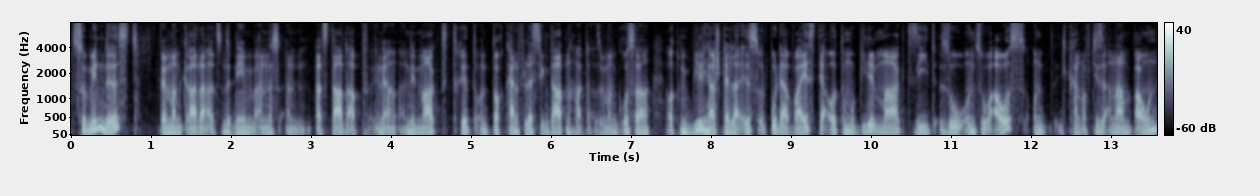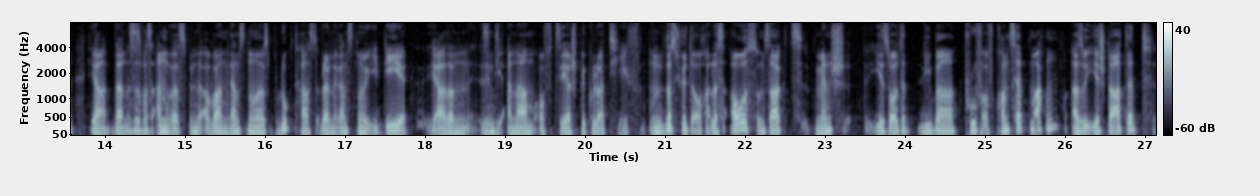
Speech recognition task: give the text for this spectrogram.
Zumindest wenn man gerade als Unternehmen an, an, als Startup der, an den Markt tritt und noch keine verlässlichen Daten hat. Also wenn man ein großer Automobilhersteller ist oder weiß, der Automobilmarkt sieht so und so aus und ich kann auf diese Annahmen bauen, ja, dann ist es was anderes. Wenn du aber ein ganz neues Produkt hast oder eine ganz neue Idee, ja, dann sind die Annahmen oft sehr spekulativ. Und das führt auch alles aus und sagt, Mensch, ihr solltet lieber Proof of Concept machen. Also ihr startet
